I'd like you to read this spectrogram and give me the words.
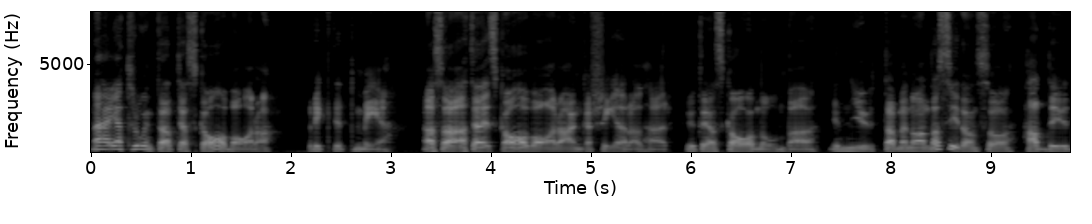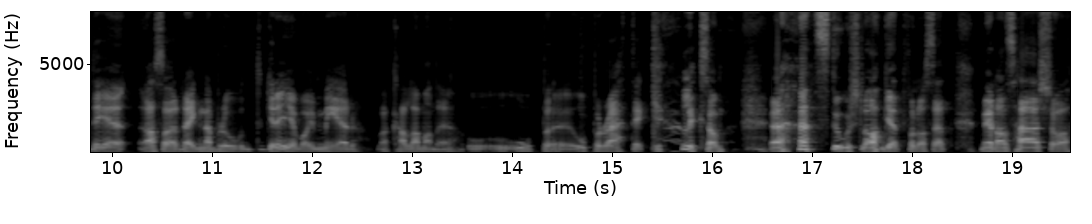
Nej, jag tror inte att jag ska vara riktigt med. Alltså att jag ska vara engagerad här. Utan jag ska nog bara njuta. Men å andra sidan så hade ju det, alltså regna blod-grejen var ju mer, vad kallar man det? O- op operatic, liksom. Storslaget på något sätt. Medan här så,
